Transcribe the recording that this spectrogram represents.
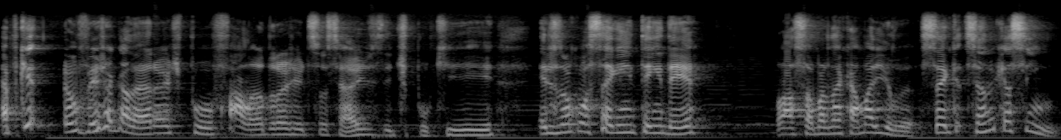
É porque eu vejo a galera, tipo, falando nas redes sociais e, tipo, que eles não conseguem entender La Sombra na Camarilla. Sendo que, assim,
